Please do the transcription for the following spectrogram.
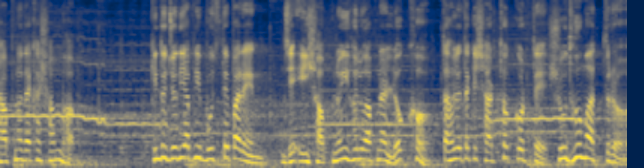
স্বপ্ন দেখা সম্ভব। কিন্তু যদি আপনি বুঝতে পারেন যে এই স্বপ্নই হলো আপনার লক্ষ্য, তাহলে তাকে সার্থক করতে শুধুমাত্র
